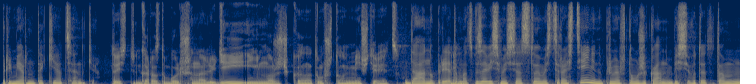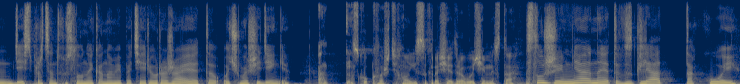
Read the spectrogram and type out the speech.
примерно такие оценки. То есть гораздо больше на людей и немножечко на том, что меньше теряется. Да, но при этом mm-hmm. от, в зависимости от стоимости растений, например, в том же каннабисе, вот это там 10% условной экономии потери урожая, это очень большие деньги. А насколько ваши технологии сокращают рабочие места? Слушай, у меня на это взгляд такой.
